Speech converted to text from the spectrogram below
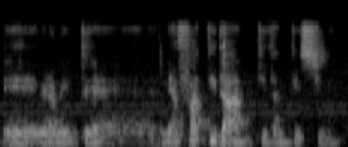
eh, veramente ne ha fatti tanti, tantissimi.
